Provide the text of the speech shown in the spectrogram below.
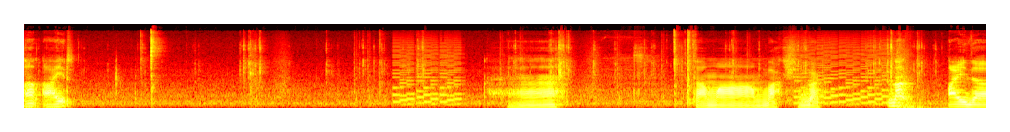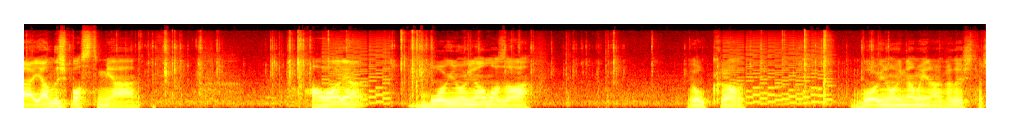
Lan hayır. Ha. Tamam bak şimdi bak. Lan ayda yanlış bastım ya. Ha var ya bu oyun oynamaz ha. Yok kral. Bu oyun oynamayın arkadaşlar.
